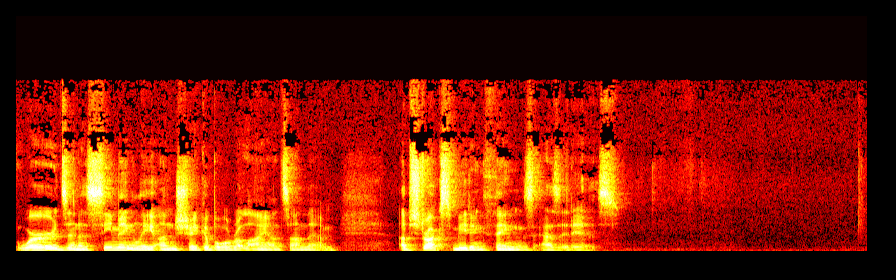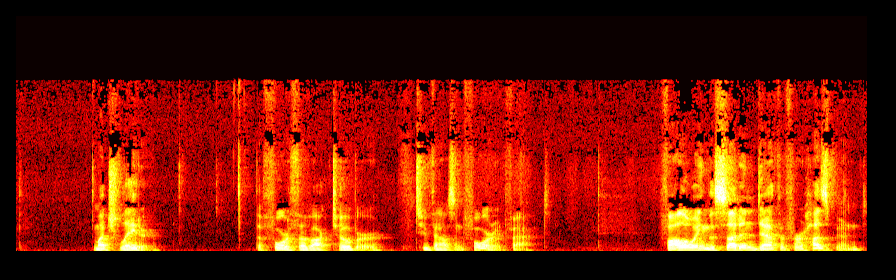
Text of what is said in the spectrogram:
words and a seemingly unshakable reliance on them obstructs meeting things as it is. Much later, the 4th of October 2004, in fact, following the sudden death of her husband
